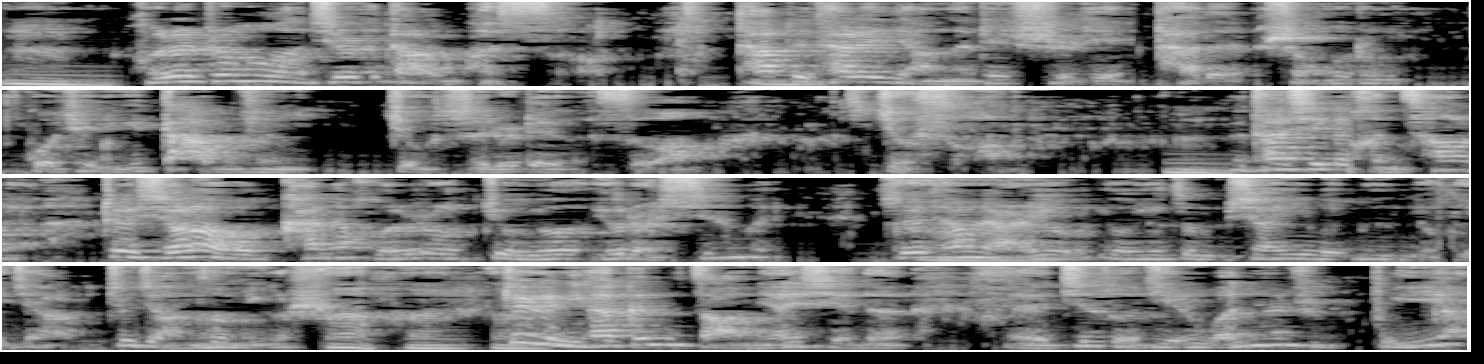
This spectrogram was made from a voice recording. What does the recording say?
嗯回来之后呢，其实他大老婆快死了。他对他来讲呢，这世界他的生活中过去的一大部分就随着这个死亡就死亡了。嗯那他心里很苍凉。这个小老婆看他回来之后就有有点欣慰，所以他们俩人又又又这么相依为命，就回家了，就讲这么一个事儿。嗯嗯，这个你看跟早年写的呃《金锁记》完全是不一样。《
